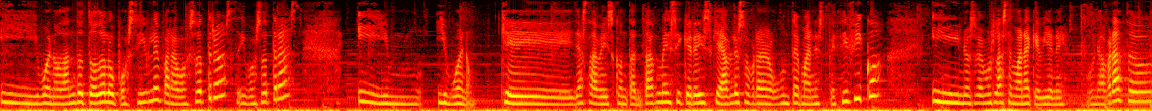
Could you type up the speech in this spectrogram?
y bueno, dando todo lo posible para vosotros y vosotras. Y, y bueno, que ya sabéis, contactadme si queréis que hable sobre algún tema en específico y nos vemos la semana que viene. Un abrazo.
